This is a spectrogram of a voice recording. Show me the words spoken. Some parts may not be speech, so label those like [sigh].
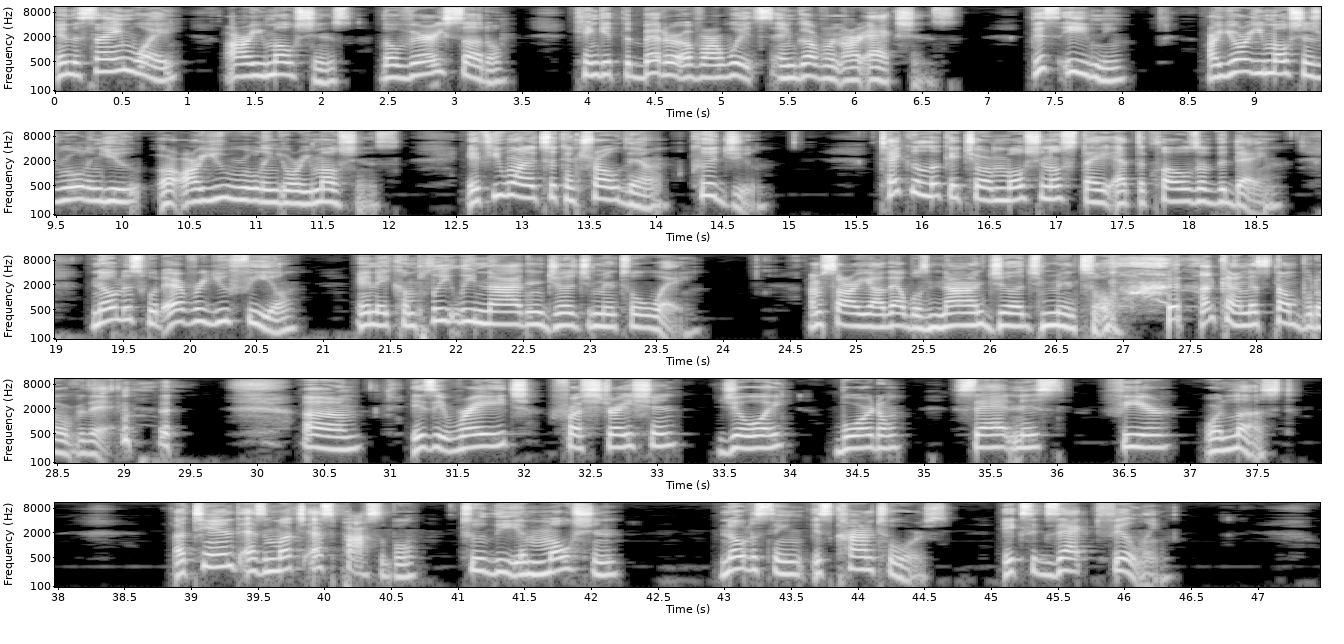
In the same way, our emotions, though very subtle, can get the better of our wits and govern our actions. This evening, are your emotions ruling you or are you ruling your emotions? If you wanted to control them, could you? Take a look at your emotional state at the close of the day. Notice whatever you feel in a completely non judgmental way. I'm sorry, y'all, that was non judgmental. [laughs] I kind of stumbled over that. [laughs] um, is it rage, frustration, joy, boredom, sadness, fear, or lust? Attend as much as possible to the emotion, noticing its contours, its exact feeling.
